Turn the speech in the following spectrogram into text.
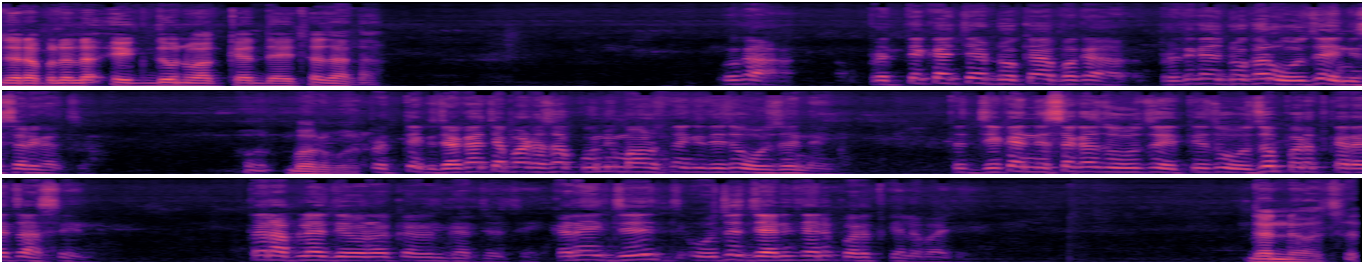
जर आपल्याला एक दोन वाक्यात द्यायचा झाला बघा प्रत्येकाच्या डोक्या बघा प्रत्येकाच्या डोक्यावर ओझं आहे निसर्गाचं. बरोबर. प्रत्येक जगाच्या पाठाचा कोणी माणूस नाही की त्याचं ओझं नाही. तर जे काय निसर्गाचं ओझं आहे त्याचं ओझं परत करायचं असेल तर आपल्याला देवणं करणं गरजेचं आहे. कारण जे ओझं ज्याने त्याने परत केलं पाहिजे. धन्यवाद सर.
